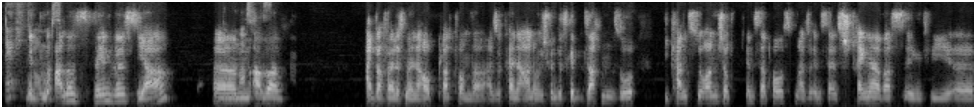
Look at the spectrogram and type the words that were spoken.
Echt? Wenn du machst du- alles sehen willst, ja. Ähm, aber so? einfach weil das meine Hauptplattform war. Also keine Ahnung. Ich finde, es gibt Sachen so, die kannst du auch nicht auf Insta posten. Also Insta ist strenger, was irgendwie äh,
